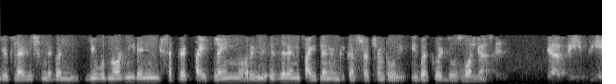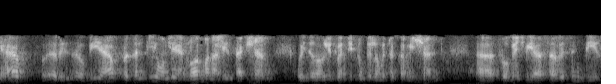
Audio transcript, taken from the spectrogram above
utilization level, you would not need any separate pipeline or is there any pipeline under construction to evacuate those volumes? Yeah, we, we have uh, we have presently only Ennore Manali section, which is only 22 kilometer commissioned, uh, through which we are servicing these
